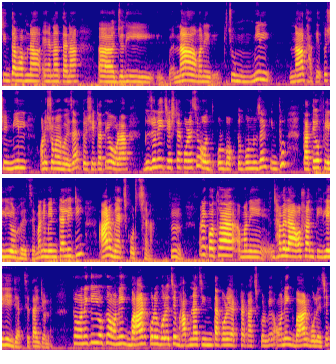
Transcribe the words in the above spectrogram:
চিন্তা ভাবনা হেনা তেনা যদি না মানে কিছু মিল না থাকে, তো সেই মিল অনেক সময় হয়ে যায়। তো সেটাতে ওরা দুজনেই চেষ্টা করেছে ও- ওর বক্তব্য অনুযায়ী, কিন্তু তাতেও ফেলিওর হয়েছে। মানে মেন্টালিটি আর ম্যাচ করছে না। হুম মানে কথা মানে ঝামেলা, অশান্তি লেগেই যাচ্ছে তাই জন্য। তো অনেকেই ওকে অনেকবার করে বলেছে, ভাবনা, চিন্তা করে একটা কাজ করবে। অনেকবার বলেছে,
